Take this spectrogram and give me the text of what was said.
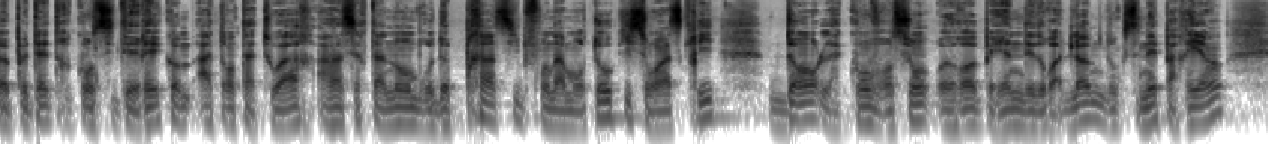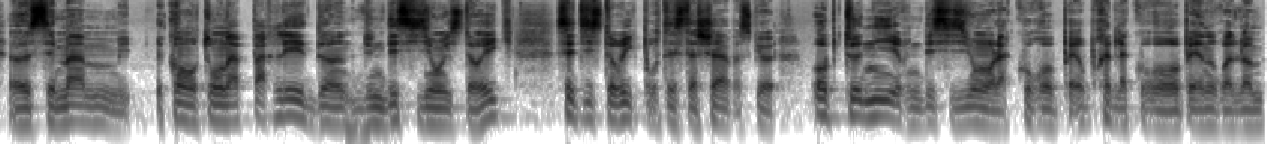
euh, peut être considérée comme attentatoire à un certain nombre de principes fondamentaux qui sont inscrits dans la Convention européenne des droits de l'homme. Donc ce n'est pas rien. Euh, c'est même quand on a parlé d'une décision historique, c'est historique pour Testacha parce que obtenir une décision à la cour, auprès de la Cour européenne des droits de l'homme,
